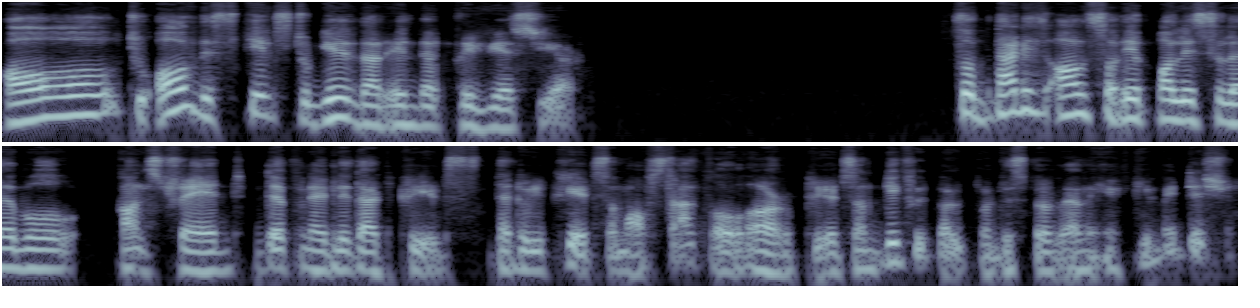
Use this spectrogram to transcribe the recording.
all to all the schemes together in the previous year. So that is also a policy level constraint, definitely that creates that will create some obstacle or create some difficult for this program implementation.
